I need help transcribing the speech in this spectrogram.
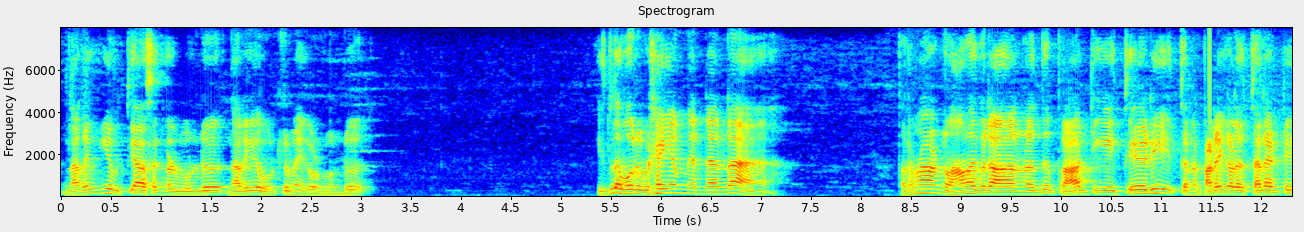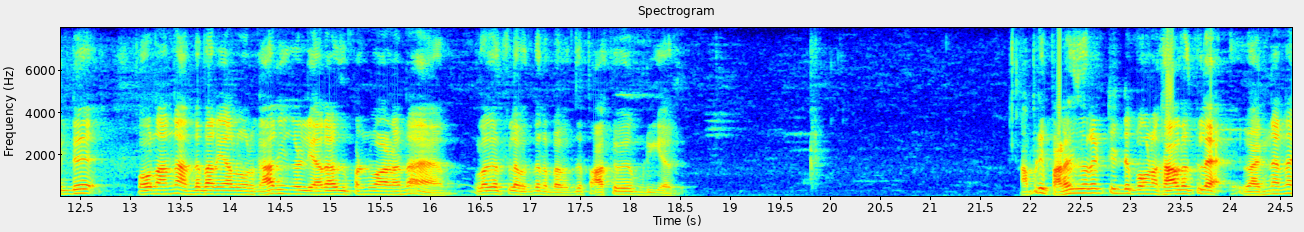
நிறைய வித்தியாசங்கள் உண்டு நிறைய ஒற்றுமைகள் உண்டு. இதில் ஒரு விஷயம் என்னென்னா பரமநாடு ராமபிரான் வந்து பிராட்டியை தேடி இத்தனை படைகளை திரட்டிட்டு போனான்னா அந்த மாதிரியான ஒரு காரியங்கள் யாராவது பண்ணுவாங்கன்னா உலகத்தில் வந்து நம்ம வந்து பார்க்கவே முடியாது. அப்படி படை சுரட்டிட்டு போன காலத்தில் இவன் என்னென்னா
